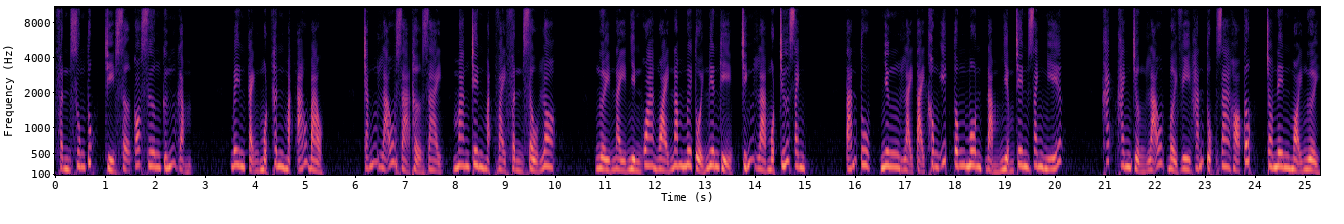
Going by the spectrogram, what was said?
Phần sung túc chỉ sợ có xương cứng gặm. Bên cạnh một thân mặc áo bào. Trắng lão giả thở dài, mang trên mặt vài phần sầu lo. Người này nhìn qua ngoài 50 tuổi niên kỷ, chính là một chữ xanh Tán tu, nhưng lại tại không ít tông môn đảm nhiệm trên danh nghĩa. Khách khanh trưởng lão bởi vì hắn tục ra họ cốc, cho nên mọi người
